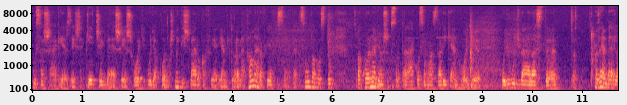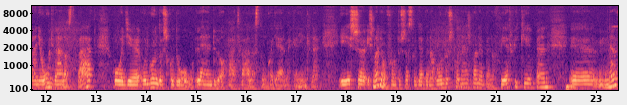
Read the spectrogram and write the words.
huszaságérzés, egy kétségbeesés, hogy, hogy akkor most mit is várok a férjemtől, mert ha már a férfi szerepet szóba hoztuk, akkor nagyon sokszor találkozom azzal, igen, hogy, hogy úgy választ az emberlánya úgy választ párt, hogy, hogy gondoskodó, leendő apát választunk a gyermekeinknek. És, és nagyon fontos az, hogy ebben a gondoskodásban, ebben a férfi képben, nem,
